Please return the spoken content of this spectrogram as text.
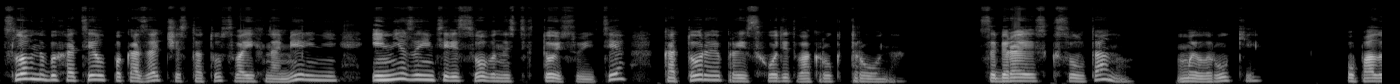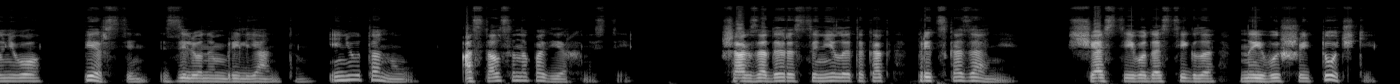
словно бы хотел показать чистоту своих намерений и незаинтересованность в той суете, которая происходит вокруг трона. Собираясь к султану, мыл руки. Упал у него перстень с зеленым бриллиантом и не утонул, остался на поверхности. Шахзаде расценил это как предсказание. Счастье его достигло наивысшей точки —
